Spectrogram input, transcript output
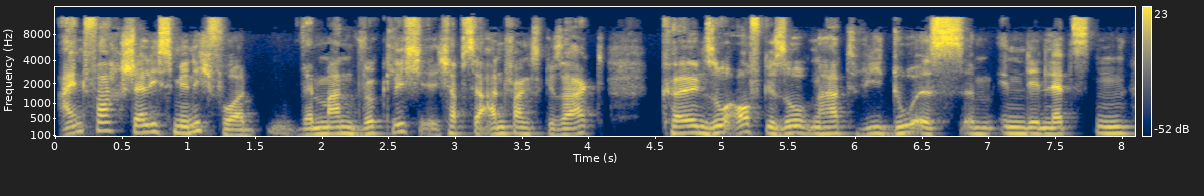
einfach stelle ich es mir nicht vor, wenn man wirklich, ich habe es ja anfangs gesagt, Köln so aufgesogen hat, wie du es ähm, in den letzten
